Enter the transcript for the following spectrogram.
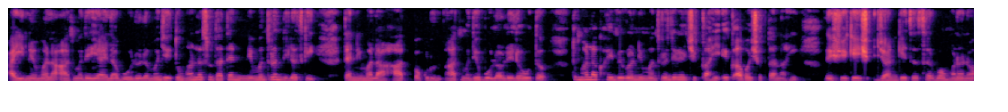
आईने मला आतमध्ये यायला बोलवलं म्हणजे तुम्हाला सुद्धा त्यांनी निमंत्रण दिलंच की. त्यांनी मला हात पकडून आतमध्ये बोलावलेलं होतं. तुम्हाला काही वेगळं निमंत्रण देण्याची काही एक आवश्यकता नाही. ऋषिकेश जानकीचं सर्व म्हणणं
